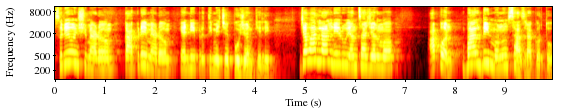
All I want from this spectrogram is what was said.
सूर्यवंशी मॅडम काकडे मॅडम यांनी प्रतिमेचे पूजन केले. जवाहरलाल नेहरू यांचा जन्म आपण बालदिन म्हणून साजरा करतो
